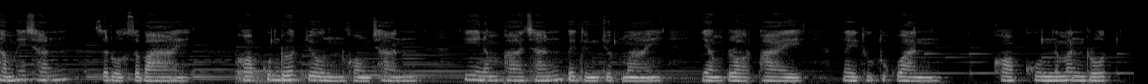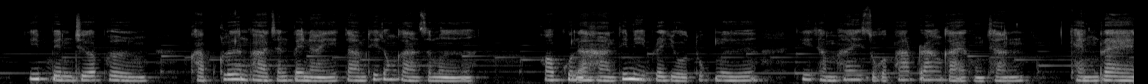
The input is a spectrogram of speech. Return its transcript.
ทำให้ฉันสะดวกสบาย ขอบคุณรถยนต์ของฉัน ที่นำพาฉันไปถึงจุดหมายอย่างปลอดภัยในทุกๆวัน ขอบคุณน้ำมันรถ ที่เป็นเชื้อเพลิง ขับเคลื่อนพาฉันไปไหนตามที่ต้องการเสมอ ขอบคุณอาหารที่มีประโยชน์ทุกมื้อ ที่ทำให้สุขภาพร่างกายของฉัน แข็งแรง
